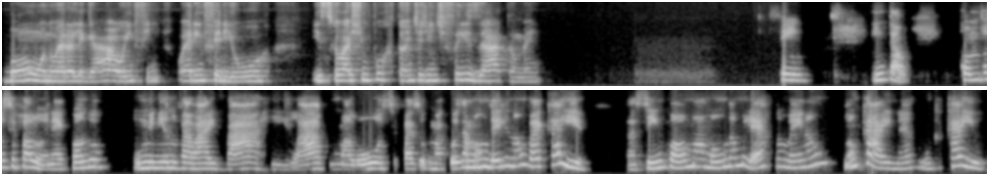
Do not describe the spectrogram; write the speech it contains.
bom, ou não era legal, enfim, ou era inferior. Isso que eu acho importante a gente frisar também. Sim. Então, como você falou, né? Quando o menino vai lá e varre, lava uma louça, faz alguma coisa, a mão dele não vai cair. Assim como a mão da mulher também não, não cai, né? Nunca caiu.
